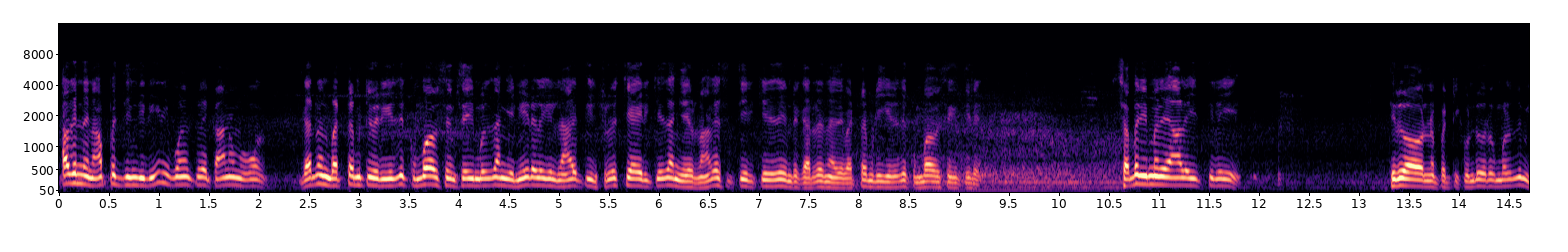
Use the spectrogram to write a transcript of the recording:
அது இந்த நாற்பத்தைந்து டிகிரி கோணத்தில் காண கர்ணன் வட்டமிட்டு வருகிறது. கும்பாபிஷேகம் செய்யும்பொழுது அங்கே நீரலையில் நாகத்தின் சுழற்சியாக இருக்கிறது. அங்கே ஒரு நாகசக்தி இருக்கிறது என்று கருடன் அதை வட்டமிடுகிறது கும்பாபிஷேகத்தில். சபரிமலை ஆலயத்திலே திருவாவரணப்பட்டி கொண்டு வரும் பொழுதும்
